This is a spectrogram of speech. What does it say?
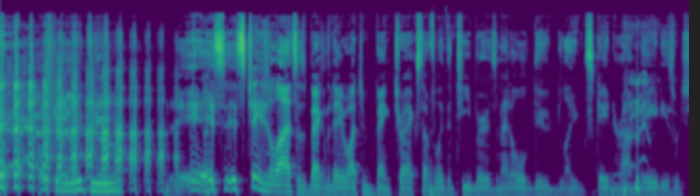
okay, thank you. It's it's changed a lot since back in the day watching bank track stuff with, like the T Birds and that old dude like skating around in the eighties, which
